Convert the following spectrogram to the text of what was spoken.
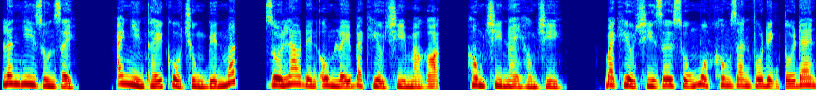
Lân Nhi run rẩy. Anh nhìn thấy cổ trùng biến mất, rồi lao đến ôm lấy Bạch Hiểu Trì mà gọi, "Hồng Trì này Hồng Trì." Bạch Hiểu Trì rơi xuống một không gian vô định tối đen,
